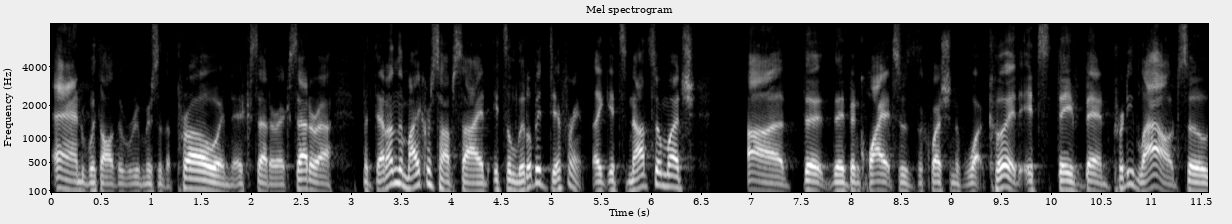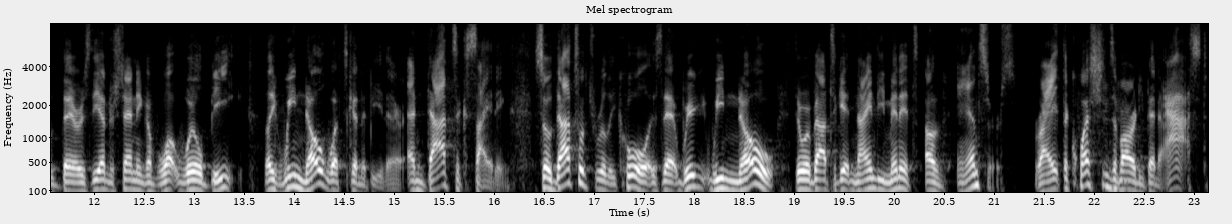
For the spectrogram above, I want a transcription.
and with all the rumors of the pro and et cetera et cetera. But then on the microsoft side it's a little bit different. Like it's not so much uh the, they've been quiet so it's the question of what could. It's they've been pretty loud so there's the understanding of what will be. Like we know what's going to be there and that's exciting. So that's what's really cool is that we we know that we're about to get 90 minutes of answers right? The questions have mm-hmm. already been asked.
